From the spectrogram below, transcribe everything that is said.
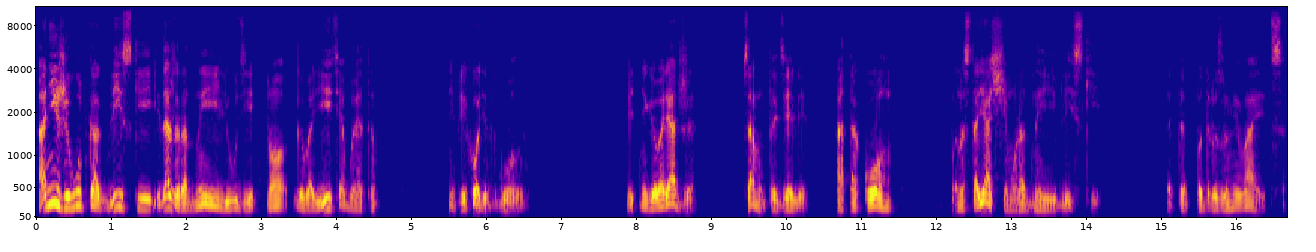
Они живут как близкие и даже родные люди, но говорить об этом не приходит в голову. Ведь не говорят же в самом-то деле о таком по-настоящему родные и близкие. Это подразумевается.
